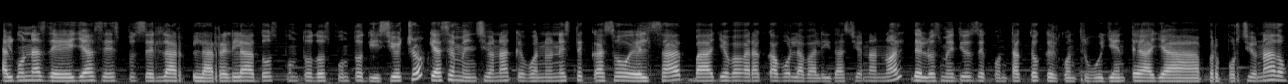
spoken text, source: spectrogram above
Algunas de ellas es, pues, es la, la regla 2.2.18, que hace menciona que, bueno, en este caso el SAT va a llevar a cabo la validación anual de los medios de contacto que el contribuyente haya proporcionado.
